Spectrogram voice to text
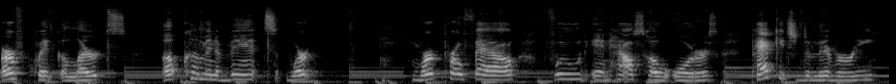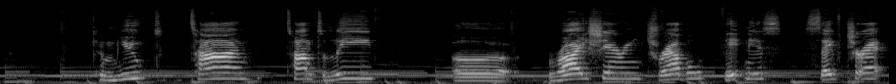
earthquake alerts, upcoming events, work work profile, food and household orders, package delivery, commute, time, time to leave, uh, ride sharing, travel, fitness, safe track,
